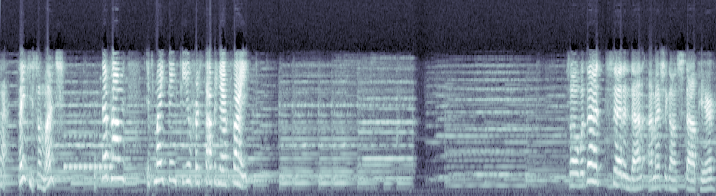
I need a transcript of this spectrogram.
Ah, thank you so much. No problem. It's my thanks to you for stopping that fight. So with that said and done, I'm actually going to stop here.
